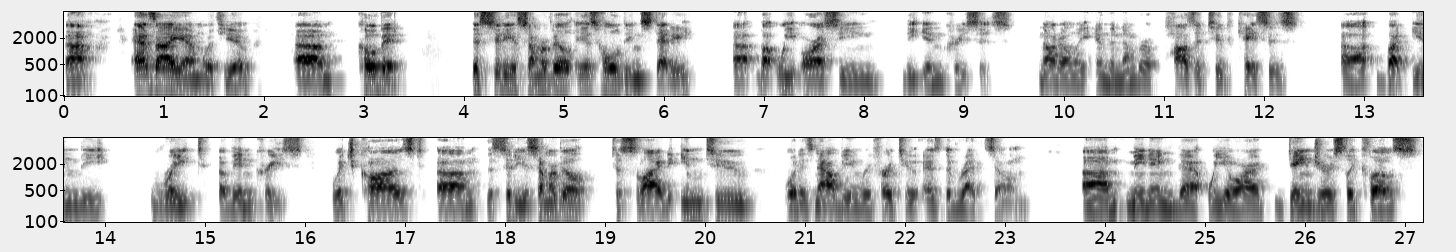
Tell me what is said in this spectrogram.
uh, as I am with you. Um, COVID, the city of Somerville is holding steady, uh, but we are seeing the increases not only in the number of positive cases, uh, but in the rate of increase, which caused um, the city of Somerville to slide into what is now being referred to as the red zone, um, meaning that we are dangerously close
